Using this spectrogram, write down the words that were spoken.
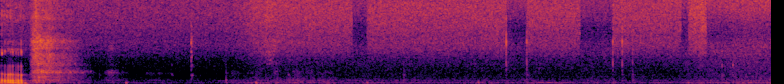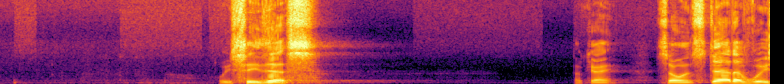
we see this. Okay? So instead of we,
